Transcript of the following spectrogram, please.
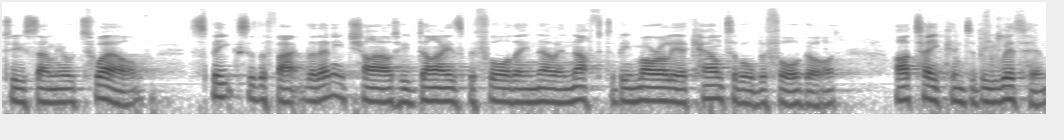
2 Samuel 12, speaks of the fact that any child who dies before they know enough to be morally accountable before God are taken to be with him.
